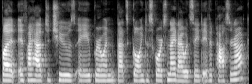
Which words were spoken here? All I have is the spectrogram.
But if I had to choose a Bruin that's going to score tonight, I would say David Pastrnak.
